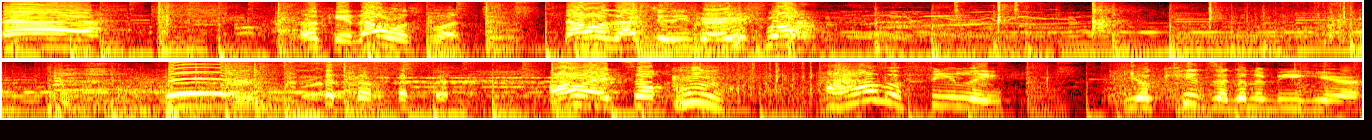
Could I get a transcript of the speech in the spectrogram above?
Ah. okay, that was fun. That was actually very fun. All right, so I have a feeling your kids are going to be here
